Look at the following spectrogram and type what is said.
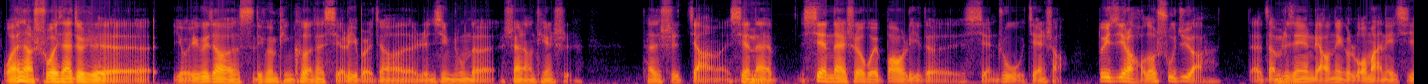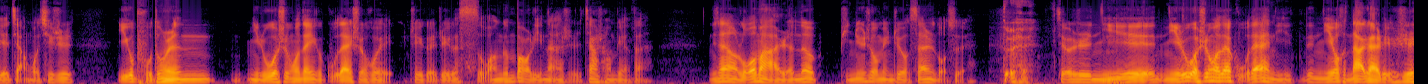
我还想说一下，就是有一个叫斯蒂芬平克，他写了一本叫《人性中的善良天使》，他是讲现代、现代社会暴力的显著减少。堆积了好多数据啊。呃，咱们之前聊那个罗马那期也讲过，其实一个普通人，你如果生活在一个古代社会，这个这个死亡跟暴力那是家常便饭。你想想，罗马人的平均寿命只有三十多岁，对，就是你你如果生活在古代，你你有很大概率是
